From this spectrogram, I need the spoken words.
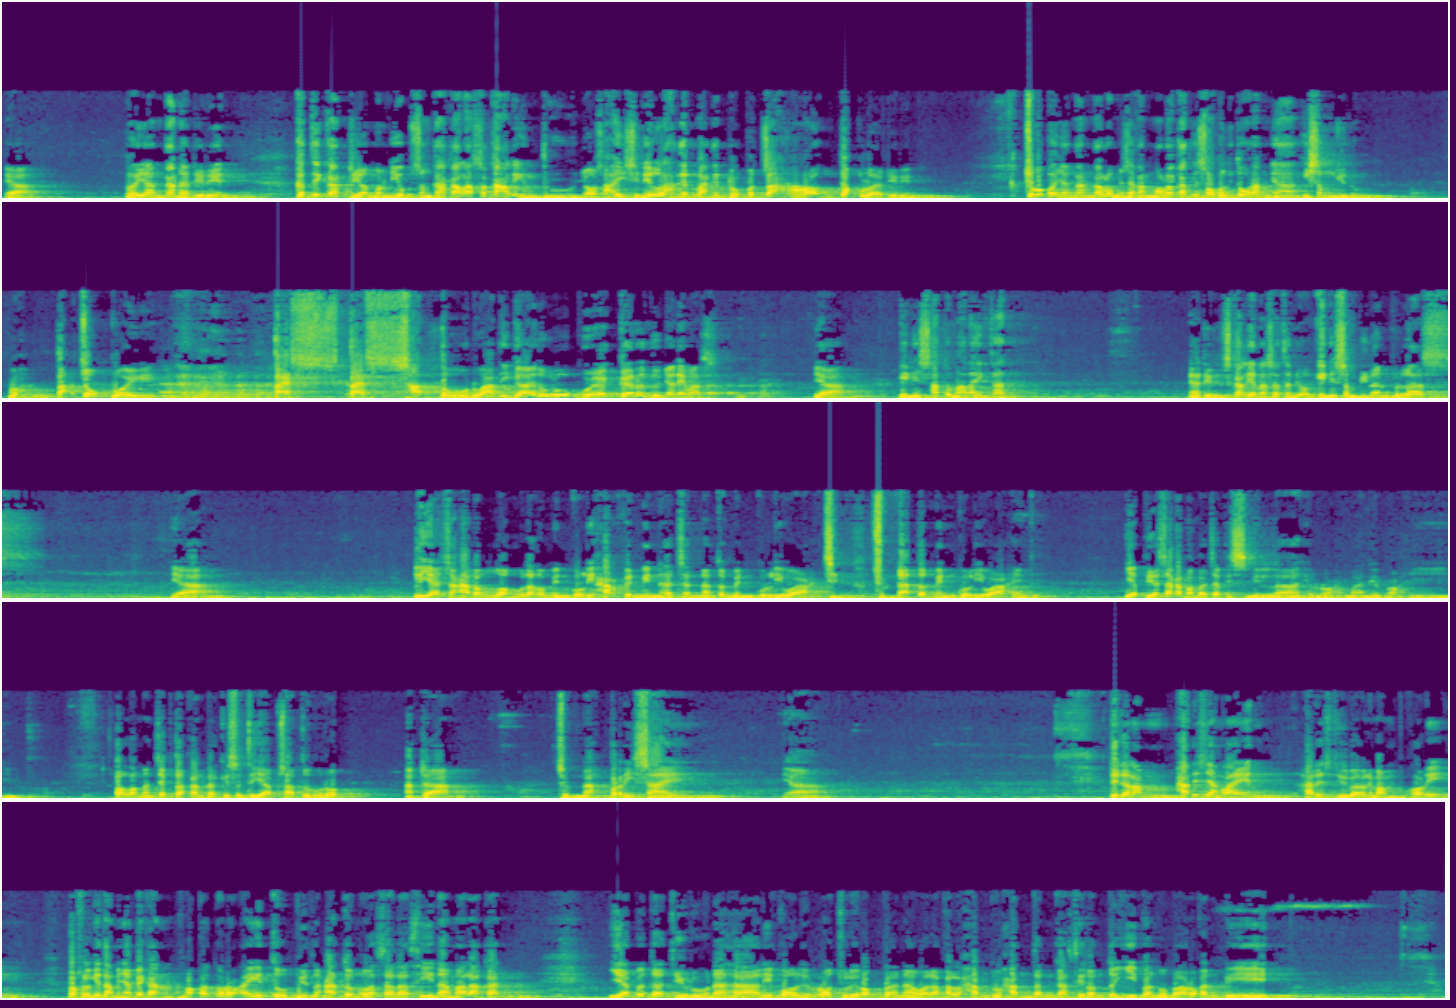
Ya. Bayangkan hadirin Ketika dia meniup sengkakala sekali Dunia saya sini langit-langit do pecah rontok loh hadirin. Coba bayangkan kalau misalkan malaikat Israfil itu orangnya iseng gitu. Wah, tak coba ini. Tes, tes satu, dua, tiga dulu, gue ger tentunya nih mas. Ya, ini satu malaikat. Ya, diri sekalian nasatnya ini sembilan belas. Ya, Liya ja'alallahu lahu min kulli harfin minha jannatun min kulli wahid Junnatun min kulli wahid Ya biasakan membaca Bismillahirrahmanirrahim Allah menciptakan bagi setiap satu huruf Ada Junnah perisai. Ya. Di dalam hadis yang lain Hadis di dalam Imam Bukhari Rasul kita menyampaikan Fakat ra'aitu bid'atun wa salasina malakan yabtadirunaha liqaulir rajuli rabbana walakal hamdu hamdan katsiran thayyiban mubarakan fi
